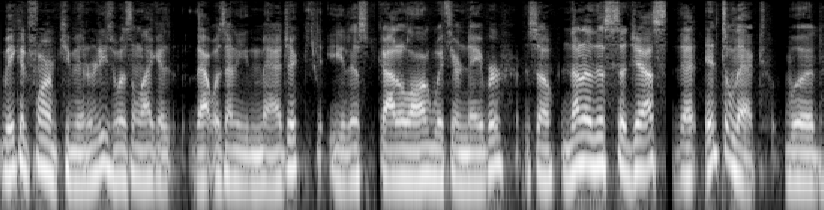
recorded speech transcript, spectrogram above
we could form communities. It wasn't like a, that was any magic. You just got along with your neighbor. So none of this suggests that intellect would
